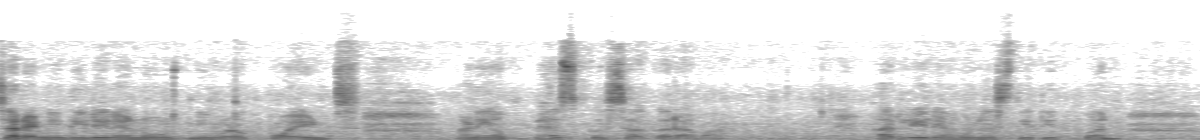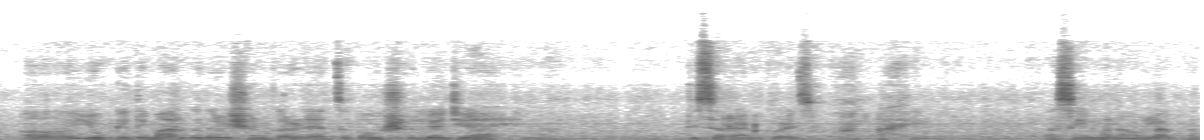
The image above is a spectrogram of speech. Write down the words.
सरांनी दिलेल्या नोट्स निवडक पॉईंट्स आणि अभ्यास कसा करावा? हरलेल्या मनस्थितीत पण योग्य ते मार्गदर्शन करण्याचं कौशल्य जे आहे ना ते सरांकडेच आहे. असे म्हणावं लागेल.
